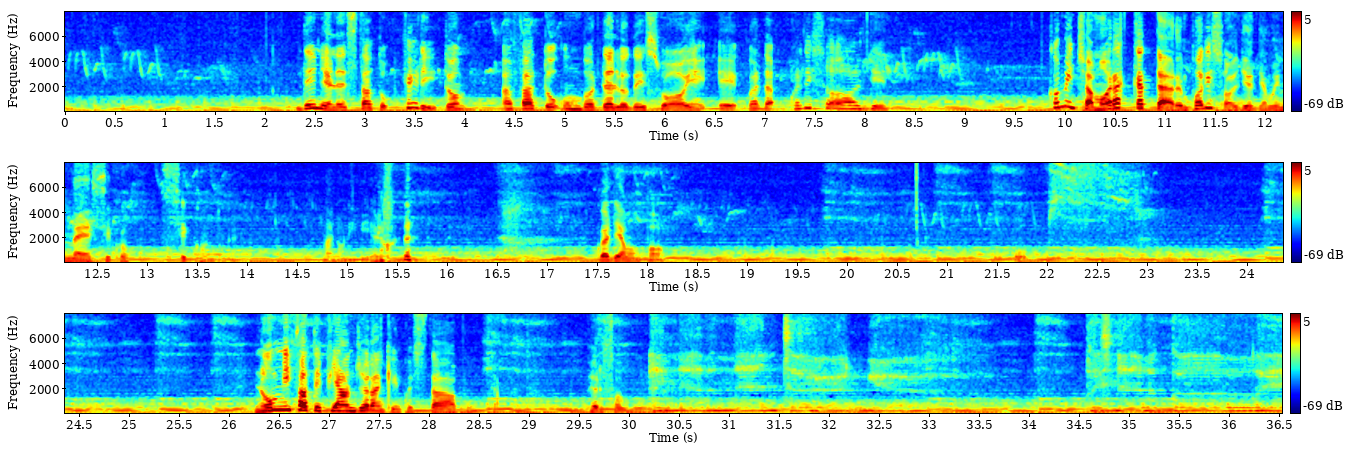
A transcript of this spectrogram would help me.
Daniel è stato ferito Ha fatto un bordello dei suoi E guarda quali soldi. Cominciamo a raccattare un po' di soldi e andiamo in Messico. Secondo me. Ma non è vero. Guardiamo un po' Non mi fate piangere anche in questa puntata. Per favore.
